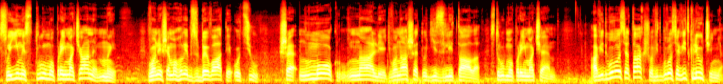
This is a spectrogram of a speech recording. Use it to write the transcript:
своїми струмоприймачами вони ще могли б збивати оцю ще мокру налідь, вона ще тоді злітала струмоприймачем. А відбулося так, що відбулося відключення.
